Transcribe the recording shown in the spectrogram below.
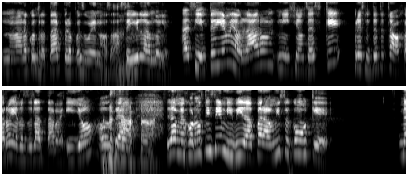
no me van a contratar, pero pues bueno, o sea, seguir dándole. Al siguiente día me hablaron, me dijeron, ¿sabes qué? Preséntate a trabajar hoy a las 2 de la tarde. Y yo, o sea, la mejor noticia de mi vida para mí fue como que... me-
